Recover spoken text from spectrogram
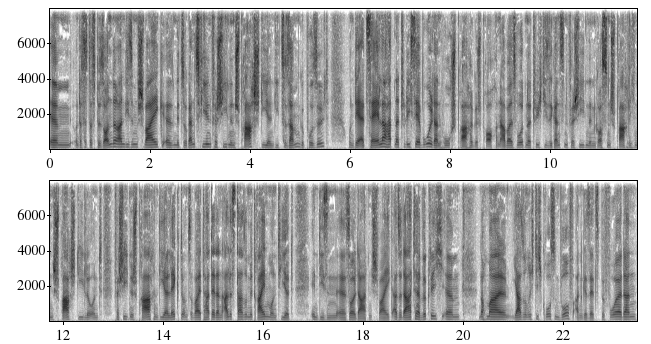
ähm, und das ist das Besondere an diesem Schweig, äh, mit so ganz vielen verschiedenen Sprachstilen, die zusammengepuzzelt. Und der Erzähler hat natürlich sehr wohl dann Hochsprache gesprochen, aber es wurden natürlich diese ganzen verschiedenen gossensprachlichen Sprachstile und verschiedene Sprachen, Dialekte und so weiter, hat er dann alles da so mit reinmontiert in diesen äh, Soldatenschweig. Also da hat er wirklich ähm, nochmal ja so einen richtig großen Wurf angesetzt, bevor er dann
